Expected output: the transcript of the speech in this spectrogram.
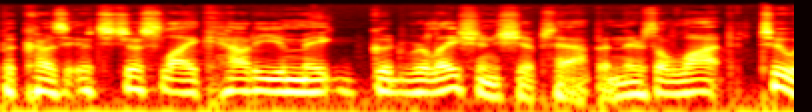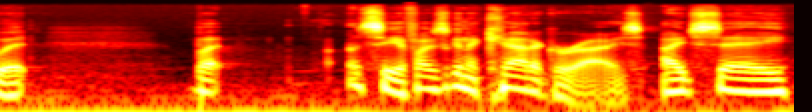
because it's just like how do you make good relationships happen? There's a lot to it. Let's see, if I was going to categorize, I'd say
